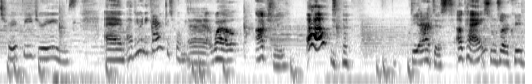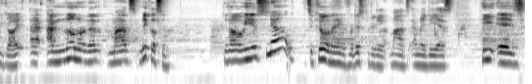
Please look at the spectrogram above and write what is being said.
Trippy dreams. Um, have you any characters for me? Uh, well, actually, oh, the artist, okay. some sort of creepy guy, uh, and none other than Mads Mikkelsen. Do you know who he is? No. It's a cool name for this particular Mads, M A D S. He is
